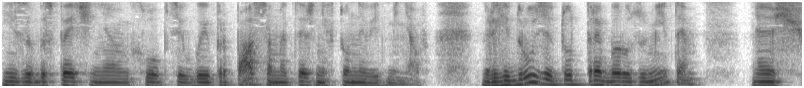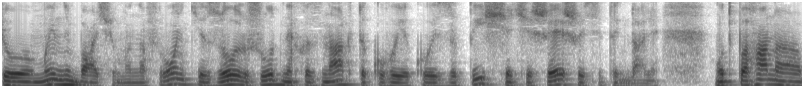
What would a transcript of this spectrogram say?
і забезпечення хлопців боєприпасами теж ніхто не відміняв. Дорогі друзі, тут треба розуміти. е, Що ми не бачимо на фронті жодних ознак такого якогось затища чи ще щось і так далі. От погана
